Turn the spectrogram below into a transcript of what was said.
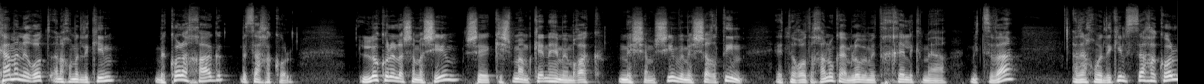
כמה נרות אנחנו מדליקים בכל החג בסך הכל. לא כולל השמשים, שכשמם כן הם, הם רק משמשים ומשרתים את נרות החנוכה, הם לא באמת חלק מהמצווה, אז אנחנו מדליקים סך הכל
